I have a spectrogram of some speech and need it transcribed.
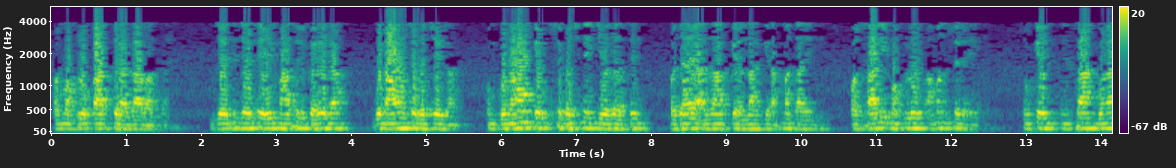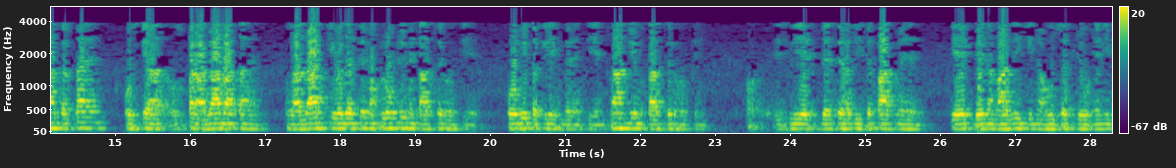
اور مخلوقات پہ عذاب آتا ہے۔ جیسے جیسے علم حاصل کرے گا، گناہوں سے بچے گا۔ گناہوں کے سے بچنے کی وجہ سے بجائے عذاب کے اللہ کی رحمت آئے گی اور ساری مخلوق امن سے رہے گی۔ کیونکہ انسان گناہ کرتا ہے، اس کے اس پر عذاب آتا ہے۔ اس عذاب کی وجہ سے مخلوق بھی متاثر ہوتی ہے، وہ بھی تکلیف میں رہتی ہے، انسان بھی متاثر ہوتے ہیں۔ اور اس لیے جیسے حدیث پاک میں ہے کہ ایک بے نمازی کی نحوست جو یعنی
